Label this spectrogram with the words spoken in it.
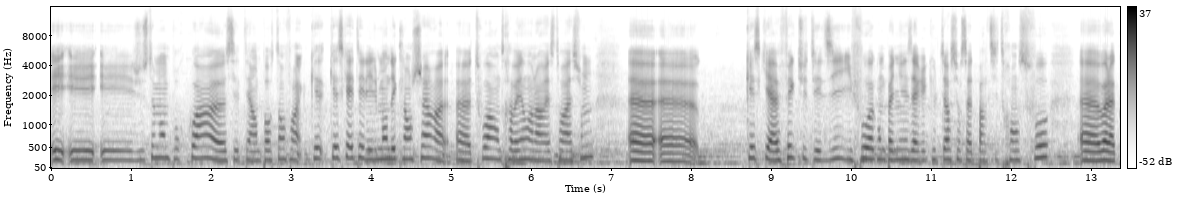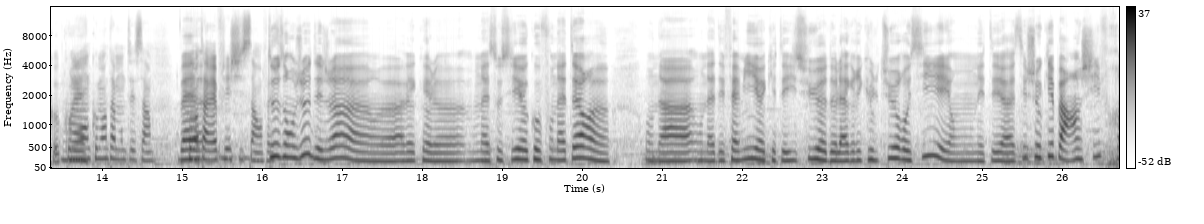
Et, justement, pourquoi euh, c'était important enfin, Qu'est-ce qui a été l'élément déclencheur, euh, toi, en travaillant dans la restauration euh, Qu'est-ce qui a fait que tu t'es dit il faut accompagner les agriculteurs sur cette partie transfo Voilà, comment comment t'as monté ça? Bah, Comment t'as réfléchi ça en fait? Deux enjeux déjà avec mon associé cofondateur. On a, a des familles qui étaient issues de l'agriculture aussi et on était assez choqués par un chiffre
